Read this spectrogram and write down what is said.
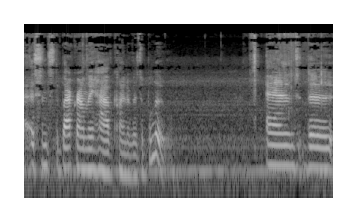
uh, since the background they have kind of as a blue. And the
